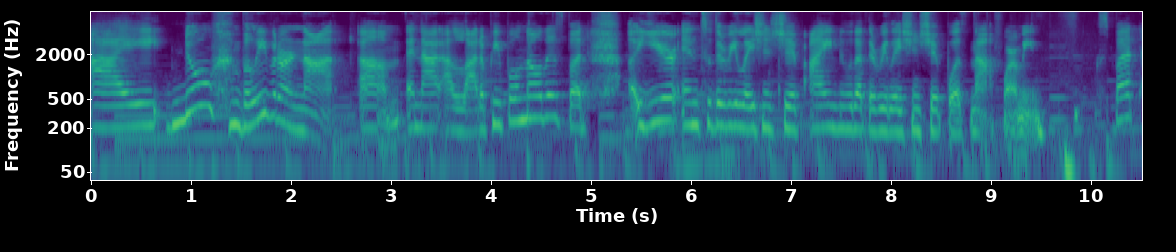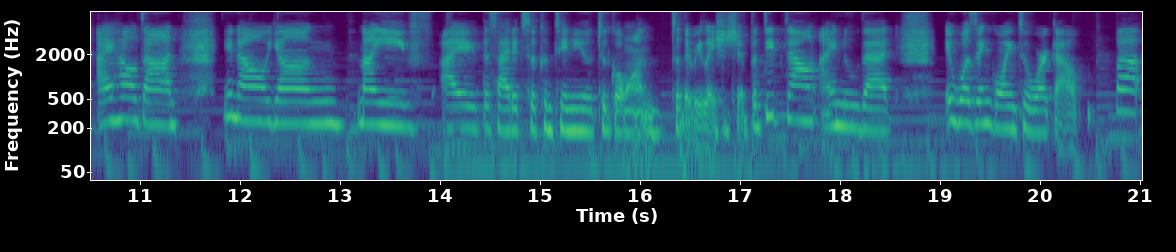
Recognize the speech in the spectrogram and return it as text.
I knew, believe it or not, um, and not a lot of people know this, but a year into the relationship, I knew that the relationship was not for me. But I held on, you know, young, naive. I decided to continue to go on to the relationship. But deep down, I knew that it wasn't going to work out. But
